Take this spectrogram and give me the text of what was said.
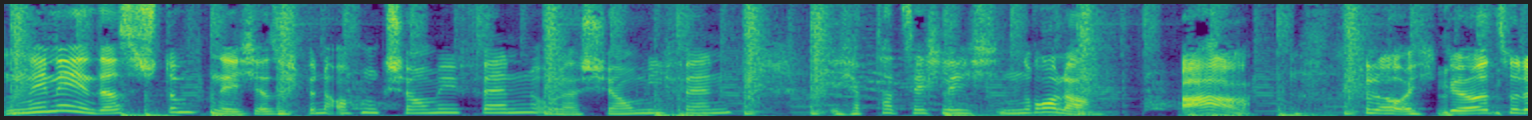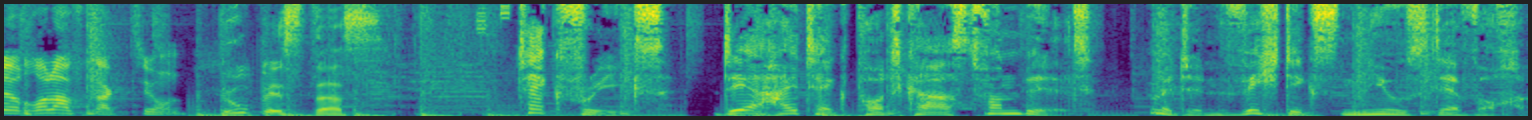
Nee, nee, das stimmt nicht. Also ich bin auch ein Xiaomi-Fan oder Xiaomi-Fan. Ich habe tatsächlich einen Roller. Ah. Genau, ich gehöre zu der Roller-Fraktion. Du bist das. Tech Freaks, der Hightech-Podcast von Bild. Mit den wichtigsten News der Woche.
